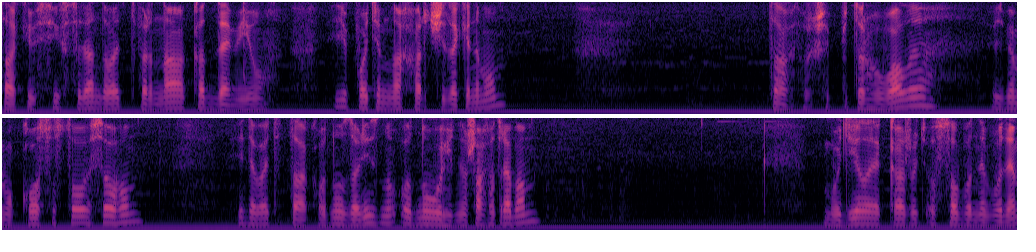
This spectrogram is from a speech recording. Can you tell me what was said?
Так, і всіх селян давайте тепер на академію. І потім на харчі закинемо. Так, трошки підторгували. Візьмемо косу з того всього. І давайте так, одну залізну, одну вугільну шахту треба. Бо діла, як кажуть, особо не буде.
